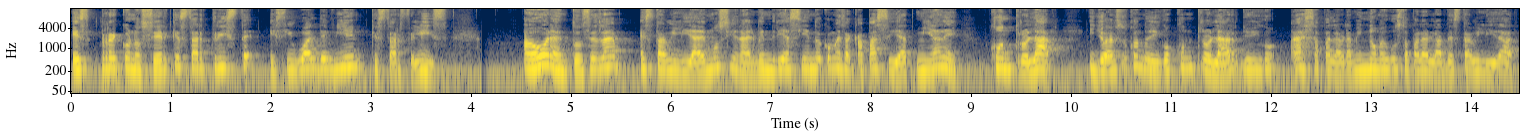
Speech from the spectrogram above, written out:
es reconocer que estar triste es igual de bien que estar feliz. Ahora, entonces la estabilidad emocional vendría siendo como esa capacidad mía de controlar. Y yo a veces cuando digo controlar, yo digo, ah, esa palabra a mí no me gusta para hablar de estabilidad.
